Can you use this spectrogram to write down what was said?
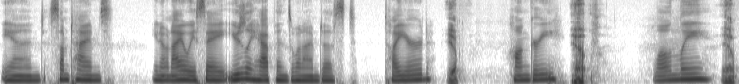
And sometimes, you know, and I always say, usually happens when I'm just tired, Yep. hungry, yep lonely, yep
